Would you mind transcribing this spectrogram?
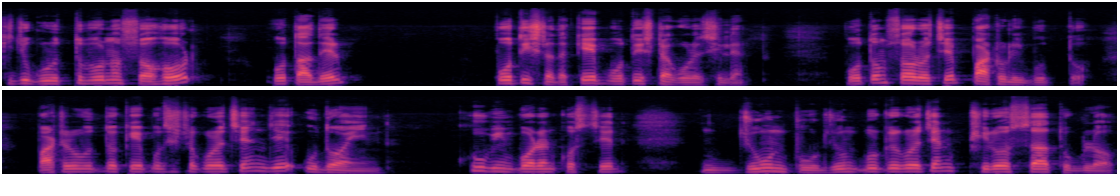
কিছু গুরুত্বপূর্ণ শহর ও তাদের প্রতিষ্ঠাতা, কে প্রতিষ্ঠা করেছিলেন? প্রথম শহর হচ্ছে পাটলিপুত্র। পাটলিপুত্র কে প্রতিষ্ঠা করেছেন? যে উদয়ন। খুব ইম্পর্ট্যান্ট কোশ্চেন জুনপুর। জুনপুর কে করেছেন? ফিরোজ শাহ তুগলক।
